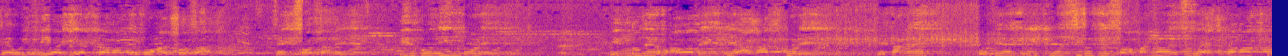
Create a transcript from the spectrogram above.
যে ঐতিহ্যবাহী একটা আমাদের মহা শ্মশান সেই শ্মশানে দীর্ঘদিন ধরে হিন্দুদের ভাবাবেগকে আঘাত করে এখানে কোর্টের নির্দেশ ছিল যে সামান্য শুধু একটা মাত্র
